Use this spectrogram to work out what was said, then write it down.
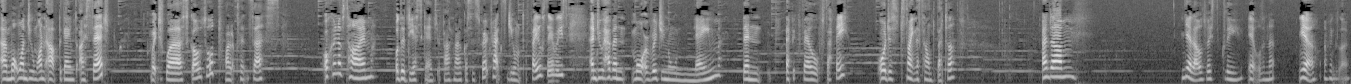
And what one do you want out of the games I said? Which were Skyward Sword, Twilight Princess, Ocarina of Time, or the DS games with Phantom Hourglass and Spirit Tracks? Do you want the Fail series? And do you have a more original name than Epic Fail of Saffie? Or just something that sounds better? And, um. Yeah, that was basically it, wasn't it? Yeah, I think so.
